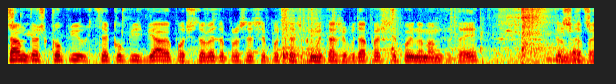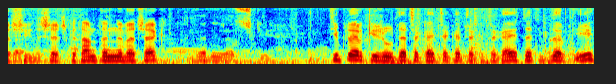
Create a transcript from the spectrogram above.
Tam też kupił, chcę kupić białe pocztowe, to proszę się poczytać komentarze. Budapeszcie po ile mam tutaj? Ten Budapeszcie, dyszeczkę. Tamten nyweczek. Dwie dyżeczki. Tiplerki żółte, czekaj, czekaj, czekaj, czekaj. Te tiplerki.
